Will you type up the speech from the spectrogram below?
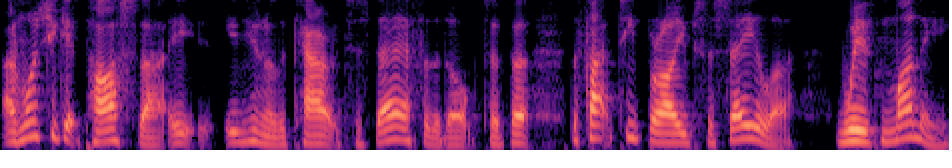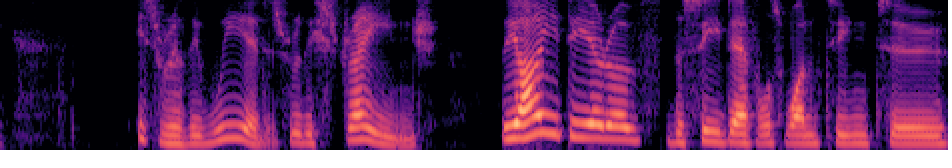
And once you get past that, it, you know, the character's there for the Doctor. But the fact he bribes the sailor with money is really weird, it's really strange. The idea of the Sea Devils wanting to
